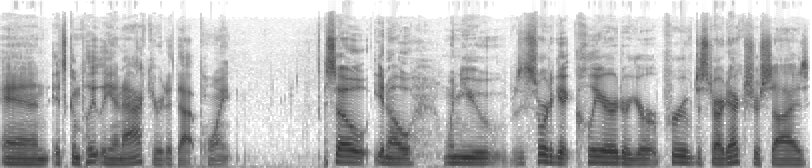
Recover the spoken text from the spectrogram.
and it's completely inaccurate at that point. So, you know, when you sort of get cleared or you're approved to start exercise,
